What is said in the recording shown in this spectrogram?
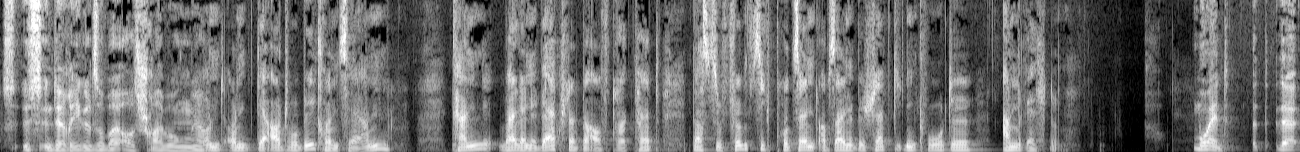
Das ist in der Regel so bei Ausschreibungen, ja. Und, und der Automobilkonzern kann, weil er eine Werkstatt beauftragt hat, das zu 50 Prozent auf seine Beschäftigtenquote anrechnen. Moment, der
